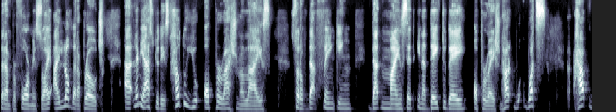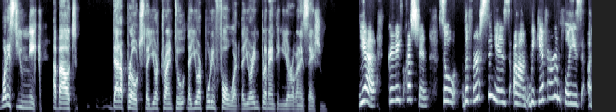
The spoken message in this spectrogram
that I'm performing. So I, I love that approach. Uh, let me ask you this: How do you operationalize sort of that thinking, that mindset in a day-to-day operation? How what's how what is unique about that approach that you're trying to that you are putting forward that you're implementing in your organization yeah, great question. So, the first thing is um, we give our employees a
